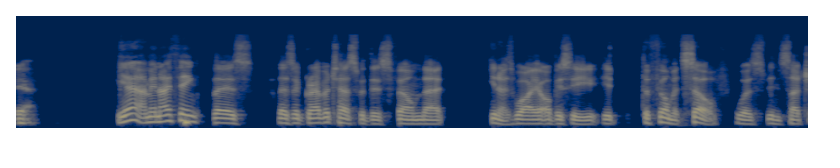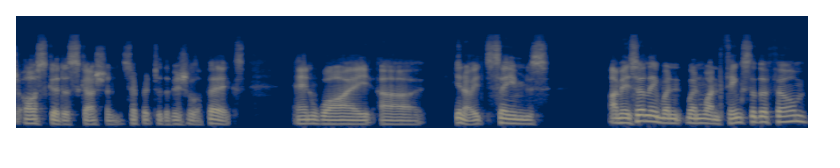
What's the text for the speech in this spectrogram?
yeah, yeah. I mean, I think there's there's a gravitas with this film that you know is why obviously it the film itself was in such Oscar discussion, separate to the visual effects, and why uh, you know it seems. I mean, certainly when when one thinks of the film,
